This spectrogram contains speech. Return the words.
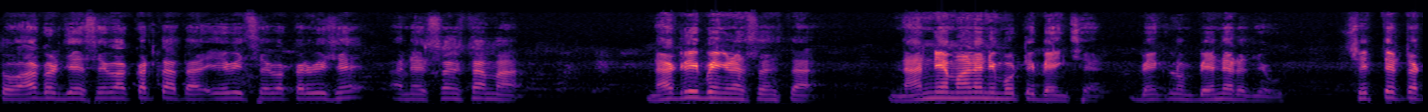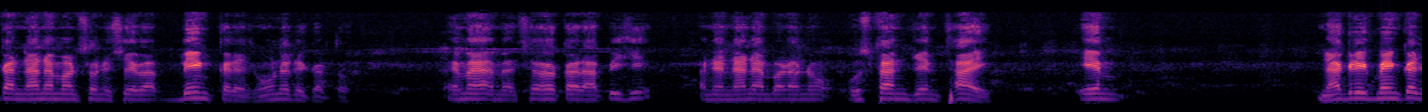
તો આગળ જે સેવા કરતા હતા, એવી જ સેવા કરવી છે. અને સંસ્થામાં નાગરિક બેંકના સંસ્થા, નાન્ય માણસની મોટી બેંક છે. બેંકનું બેનર જ એવું. સિત્તેર ટકા નાના માણસોની સેવા બેંક કરે છે, હું નથી કરતો. એમાં અમે સહકાર આપી છીએ અને નાના બાળાનું ઉત્થાન જેમ થાય એમ નાગરિક બેંક જ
